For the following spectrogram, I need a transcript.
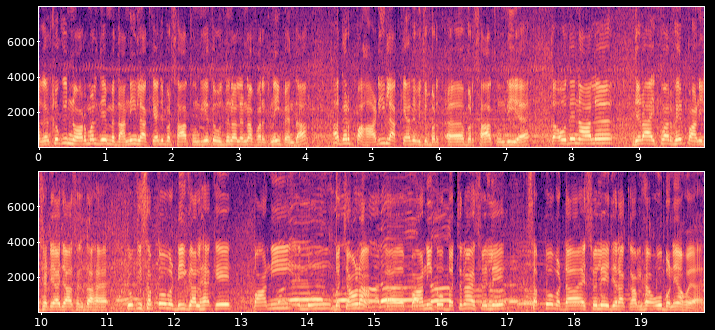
ਅਗਰ ਕਿਉਂਕਿ ਨਾਰਮਲ ਜੇ ਮੈਦਾਨੀ ਇਲਾਕਿਆਂ 'ਚ ਬਰਸਾਤ ਹੁੰਦੀ ਹੈ ਤਾਂ ਉਸ ਦੇ ਨਾਲ ਇੰਨਾ ਫ਼ਰਕ ਨਹੀਂ ਪੈਂਦਾ। ਅਗਰ ਪਹਾੜੀ ਇਲਾਕਿਆਂ ਦੇ ਵਿੱਚ ਬਰ- ਬਰਸਾਤ ਹੁੰਦੀ ਹੈ, ਤਾਂ ਉਹਦੇ ਨਾਲ ਜਿਹੜਾ ਇੱਕ ਵਾਰ ਫਿਰ ਪਾਣੀ ਛੱਡਿਆ ਜਾ ਸਕਦਾ ਹੈ। ਕਿਉਂਕਿ ਸਭ ਤੋਂ ਵੱਡੀ ਗੱਲ ਹੈ ਕਿ ਪਾਣੀ ਨੂੰ ਬਚਾਉਣਾ ਪਾਣੀ ਤੋਂ ਬਚਣਾ ਇਸ ਵੇਲੇ ਸਭ ਤੋਂ ਵੱਡਾ ਇਸ ਵੇਲੇ ਜਿਹੜਾ ਕੰਮ ਹੈ ਉਹ ਬਣਿਆ ਹੋਇਆ ਹੈ।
